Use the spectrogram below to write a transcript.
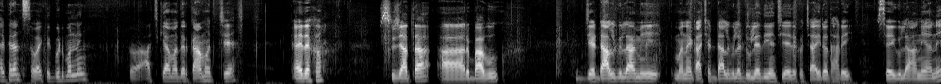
হাই ফ্রেন্ডস সবাইকে গুড মর্নিং তো আজকে আমাদের কাম হচ্ছে, এই দেখো, সুজাতা আর বাবু, যে ডালগুলো আমি মানে গাছের ডালগুলো ডুলে দিয়েছি, এই দেখো চাইরো ধারেই সেইগুলো আনে আনে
